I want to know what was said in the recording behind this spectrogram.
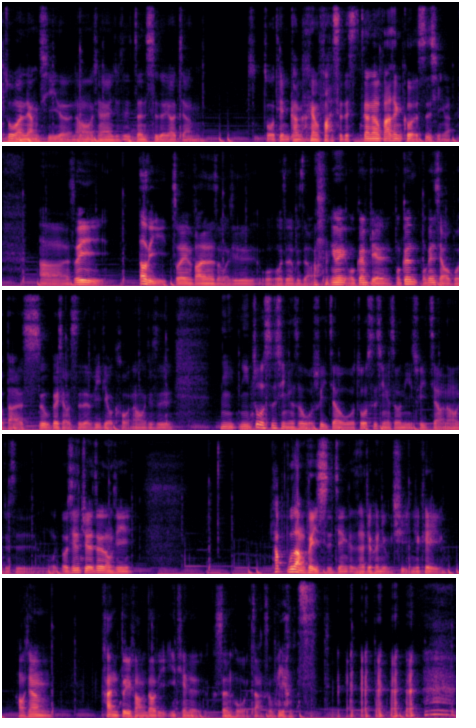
做完两期了，然后现在就是正式的要讲昨天刚刚要发生的事，刚刚发生过的事情啊，啊、所以到底昨天发生了什么，其实我我真的不知道，因为我跟别人，我跟我跟小波打了十五个小时的 video call，然后就是你你做事情的时候我睡觉，我做事情的时候你睡觉，然后就是我我其实觉得这个东西。它不浪费时间，可是它就很有趣，你就可以好像看对方到底一天的生活长什么样子。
